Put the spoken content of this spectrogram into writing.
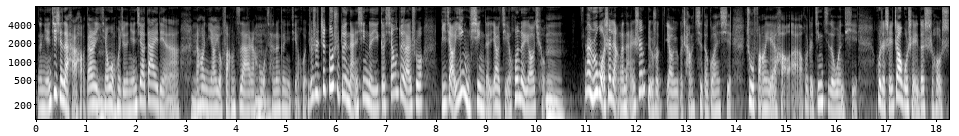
那年纪现在还好，当然以前嗯我们会觉得年纪要大一点啊，然后你要有房子啊，然后我嗯。才能跟你结婚，就是这都是对男性的一个相对来说比较硬性的要结婚的要求。嗯。那如果是两个男生，比如说要有个长期的关系，住房也好啊，或者经济的问题，或者谁照顾谁的时候，是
